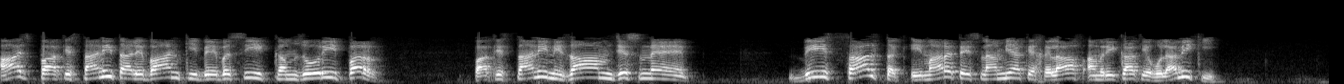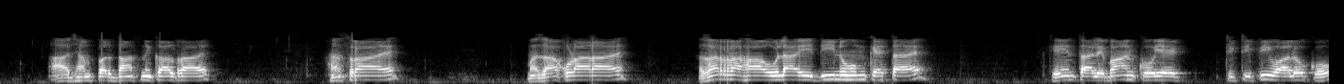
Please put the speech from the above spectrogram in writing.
آج پاکستانی طالبان کی بے بسی کمزوری پر پاکستانی نظام جس نے بیس سال تک عمارت اسلامیہ کے خلاف امریکہ کی غلامی کی، آج ہم پر دانت نکال رہا ہے، ہنس رہا ہے، مذاق اڑا رہا ہے۔ غر رہا اولائی دین کہتا ہے کہ ان طالبان کو، یہ ٹی ٹی پی والوں کو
